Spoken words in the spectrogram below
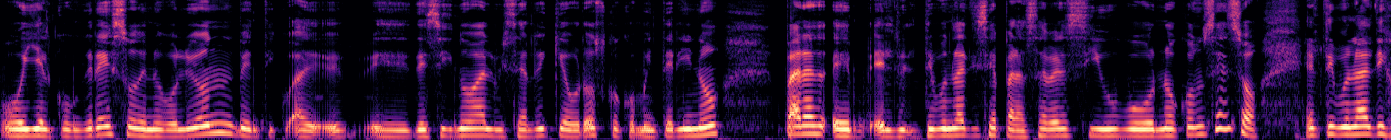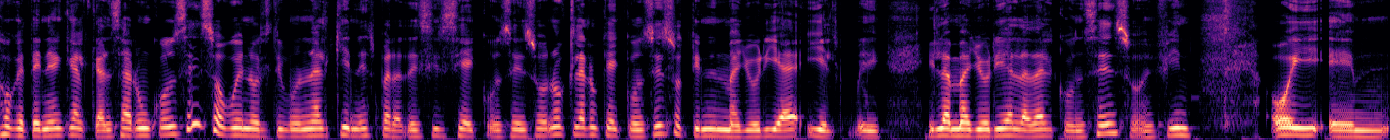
Hoy el Congreso de Nuevo León eh, eh, designó a Luis Enrique Orozco como interino para eh, el tribunal dice para saber si hubo o no consenso. El tribunal dijo que tenían que alcanzar un consenso. Bueno, el tribunal quién es para decir si hay consenso o no. Claro que hay consenso, tienen mayoría y el y, la mayoría la da el consenso. En fin, hoy em,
